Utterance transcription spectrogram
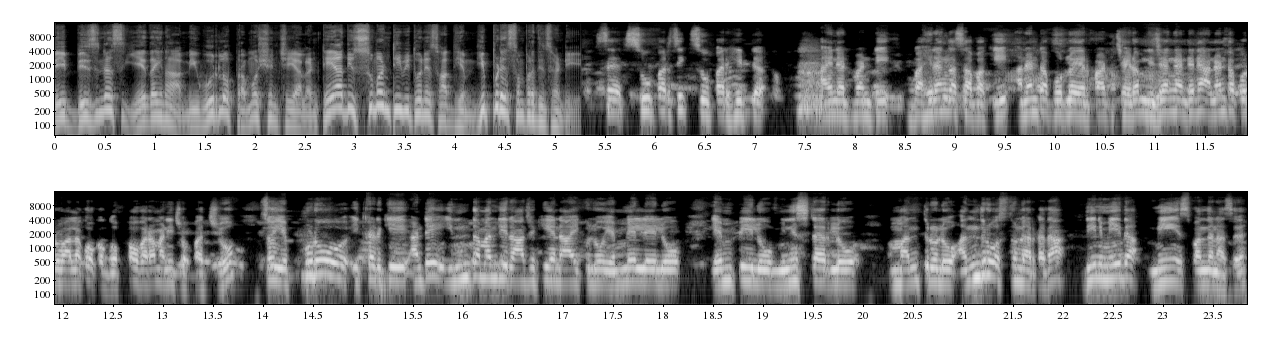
మీ బిజినెస్ ఏదైనా మీ ఊర్లో ప్రమోషన్ చేయాలంటే అది సుమన్ టీవీతోనే సాధ్యం. ఇప్పుడే సంప్రదించండి. Sir super six super hit అయినటువంటి బహిరంగ సభకి అనంతపూర్లో ఏర్పాటు చేయడం నిజంగా అంటేనే అనంతపూర్ వాళ్ళకు ఒక గొప్ప వరం అని చెప్పొచ్చు. సో ఎప్పుడు ఇక్కడికి అంటే ఇంతమంది రాజకీయ నాయకులు ఎమ్మెల్యేలు ఎంపీలు మినిస్టర్లు మంత్రులు అందరూ వస్తున్నారు కదా. దీని మీద మీ స్పందన సార్?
